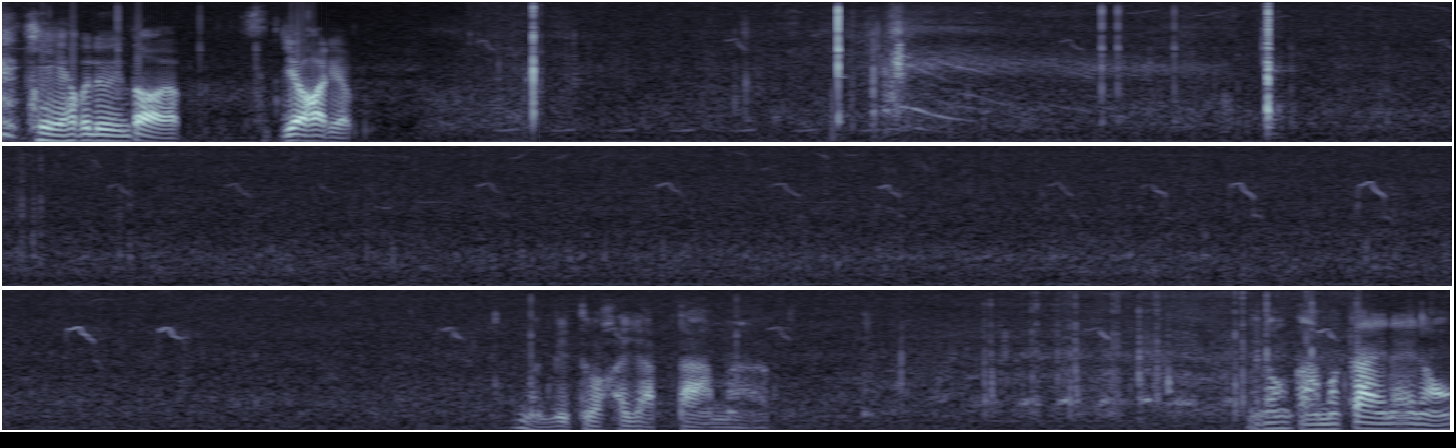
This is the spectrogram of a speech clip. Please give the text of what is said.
โอเคครับไปดูกันต่อครับสุดยอดครับเหมือนมีตัวขยับตามมาครับไม่ต้องตามมาใกล้นะไอ้น้อง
